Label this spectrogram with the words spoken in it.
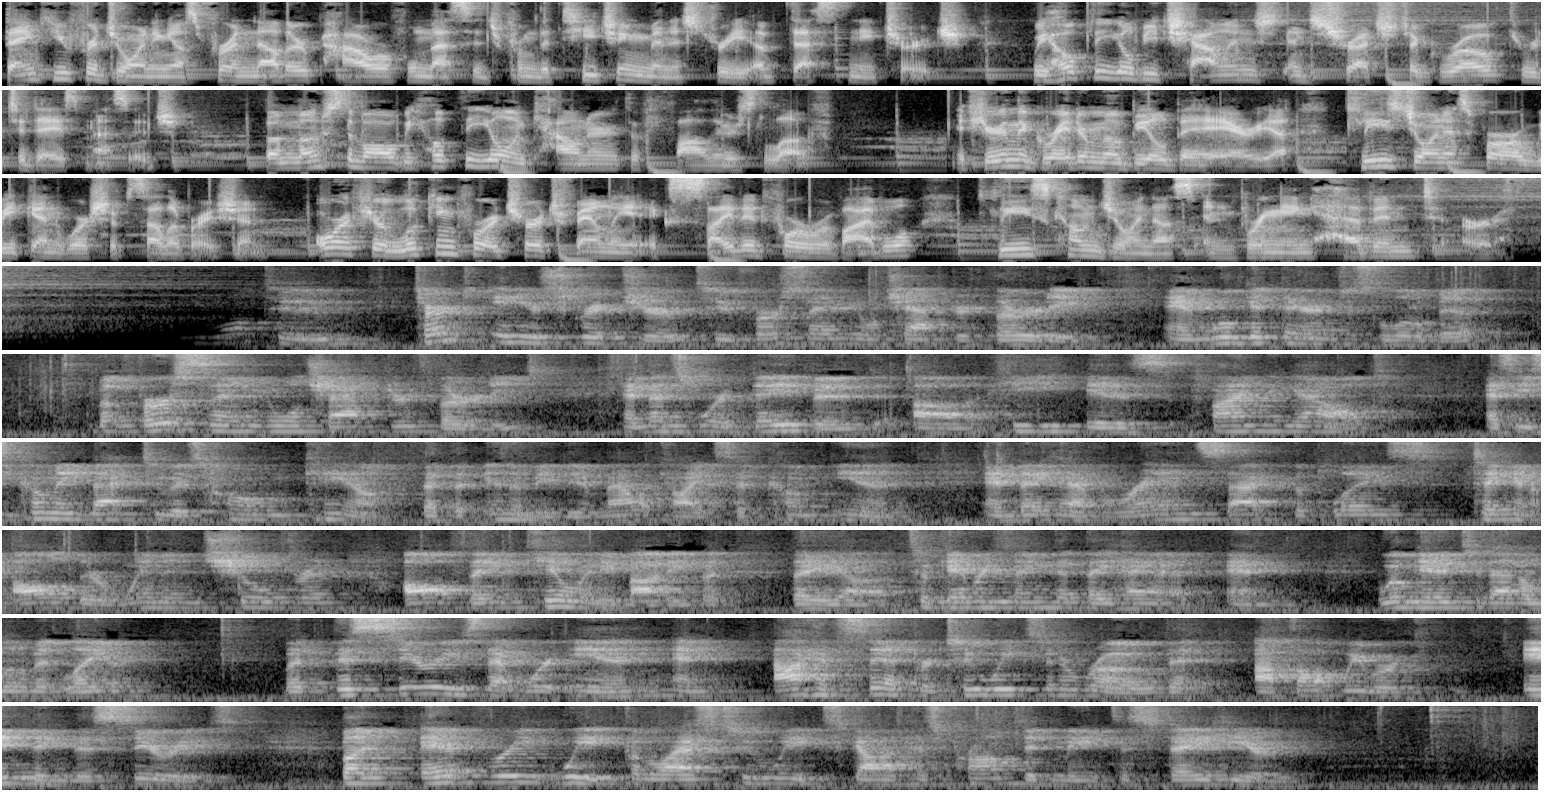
Thank you for joining us for another powerful message from the teaching ministry of Destiny Church. We hope that you'll be challenged and stretched to grow through today's message. But most of all, we hope that you'll encounter the Father's love. If you're in the greater Mobile Bay area, please join us for our weekend worship celebration. Or if you're looking for a church family excited for a revival, please come join us in bringing heaven to earth. You want to turn in your scripture to 1 Samuel chapter 30, and we'll get there in just a little bit. But First Samuel chapter 30, and that's where David, uh, he is finding out as he's coming back to his home camp that the enemy, the Amalekites, have come in and they have ransacked the place, taken all their women, children off. They didn't kill anybody, but they uh, took everything that they had. And we'll get into that a little bit later. But this series that we're in, and I have said for two weeks in a row that I thought we were ending this series. But every week for the last two weeks, God has prompted me to stay here.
